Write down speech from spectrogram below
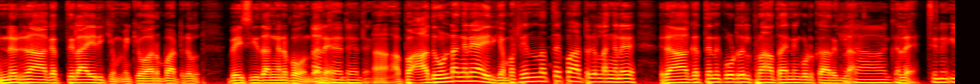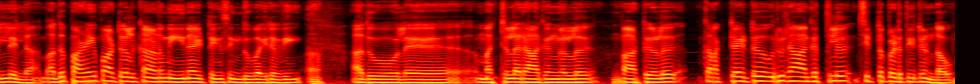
ഇന്നൊരു രാഗത്തിലായിരിക്കും മിക്കവാറും പാട്ടുകൾ ബേസ് ചെയ്ത് അങ്ങനെ പോകുന്നത് അല്ലേ. അപ്പൊ അതുകൊണ്ട് അങ്ങനെ ആയിരിക്കും. പക്ഷെ ഇന്നത്തെ പാട്ടുകൾ അങ്ങനെ രാഗത്തിന് കൂടുതൽ പ്രാധാന്യം കൊടുക്കാറില്ല അല്ലേ? ഇല്ല ഇല്ല അത് പഴയ പാട്ടുകൾക്കാണ് മെയിൻ ആയിട്ട് സിന്ധു ഭൈരവി അതുപോലെ മറ്റുള്ള രാഗങ്ങളിൽ പാട്ടുകൾ കറക്റ്റായിട്ട് ഒരു രാഗത്തിൽ ചിട്ടപ്പെടുത്തിയിട്ടുണ്ടാവും.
